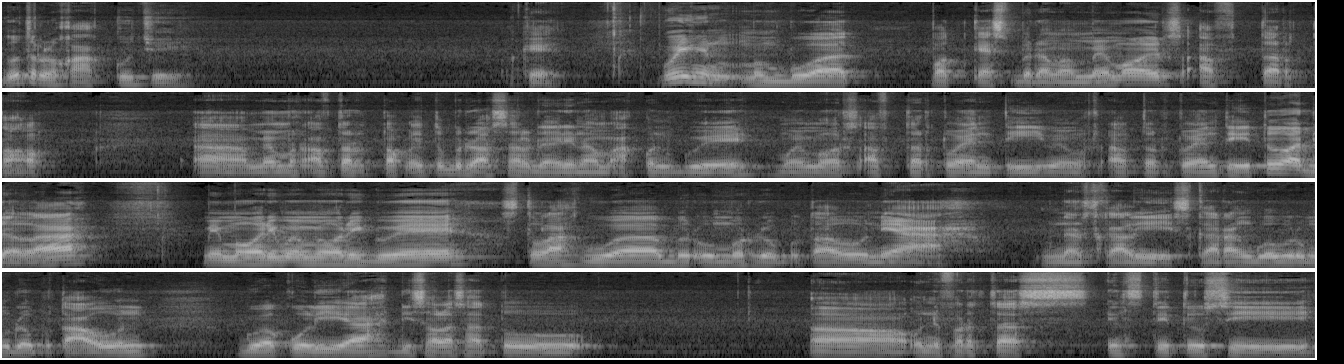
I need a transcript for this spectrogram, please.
Gue terlalu kaku cuy. Oke, gue ingin membuat podcast bernama Memoirs After Talk. Uh, Memoirs After Talk itu berasal dari nama akun gue, Memoirs After 20. Memoirs After 20 itu adalah memori-memori gue setelah gue berumur 20 tahun. Ya benar sekali. Sekarang gue berumur 20 tahun. Gue kuliah di salah satu uh, universitas institusi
